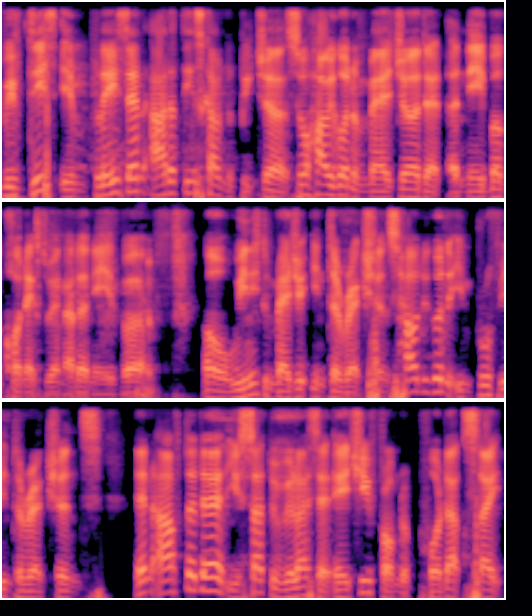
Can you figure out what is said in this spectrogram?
With this in place, then other things come to picture. So how are you going to measure that a neighbor connects to another neighbor? Yep. Oh, we need to measure interactions. How are you going to improve interactions? Then after that, you start to realize that actually from the product side,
